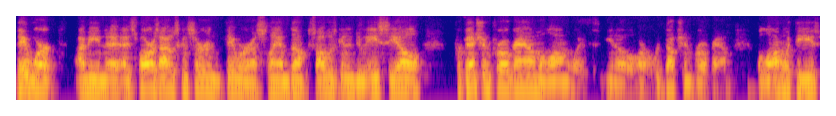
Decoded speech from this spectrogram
they worked. I mean, as far as I was concerned, they were a slam dunk. So I was going to do ACL prevention program along with, you know, our reduction program. Along with these,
